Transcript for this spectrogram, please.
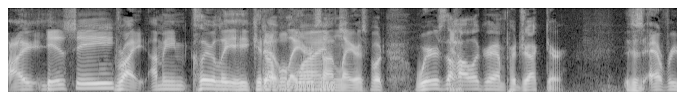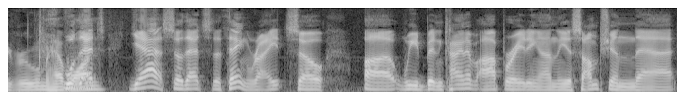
I, Is he? right. I mean, clearly he could Double have layers blind. on layers, but where's the Yeah. hologram projector? Does every room have Well, one? that's yeah. So that's the thing, right? So uh, we'd been kind of operating on the assumption that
